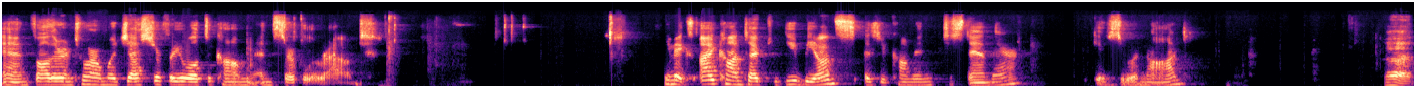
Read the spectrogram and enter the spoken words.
And Father and Antorum would gesture for you all to come and circle around. He makes eye contact with you, Beyonce, as you come in to stand there, gives you a nod. Uh,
